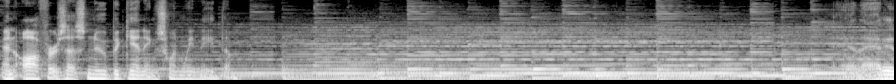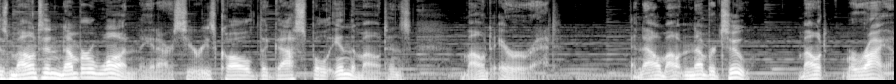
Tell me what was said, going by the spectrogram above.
and offers us new beginnings when we need them. That is mountain number one in our series called The Gospel in the Mountains, Mount Ararat. And now, mountain number two, Mount Moriah.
